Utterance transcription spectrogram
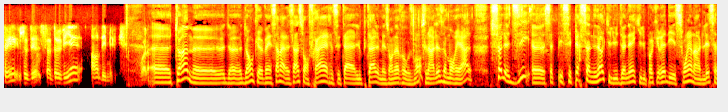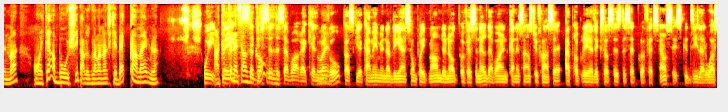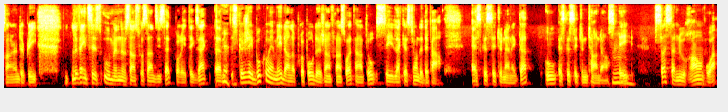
Je veux dire, ça devient endémique. Voilà. Euh, Tom, euh, donc Vincent Marissal, son frère, c'était à l'hôpital Maisonneuve-Rosemont, c'est dans l'est de Montréal. Cela dit, euh, ces personnes-là qui lui donnaient, qui lui procuraient des soins en anglais seulement, ont été embauchées par le gouvernement du Québec quand même, là. Oui, En toute connaissance de c'est cause. difficile de savoir à quel Ouais. niveau, parce qu'il y a quand même une obligation pour être membre d'un ordre professionnel d'avoir une connaissance du français appropriée à l'exercice de cette profession. C'est ce que dit la loi 101 depuis le 26 août 1977, pour être exact. Euh, ce que j'ai beaucoup aimé dans le propos de Jean-François tantôt, c'est la question de départ. Est-ce que c'est une anecdote ou est-ce que c'est une tendance? Mm. Et ça, ça nous renvoie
